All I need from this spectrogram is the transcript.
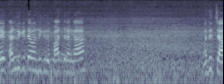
ஏ கல்லுக்கிட்ட வந்துக்குது. பார்த்துறங்க வந்துச்சா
